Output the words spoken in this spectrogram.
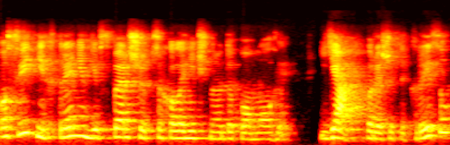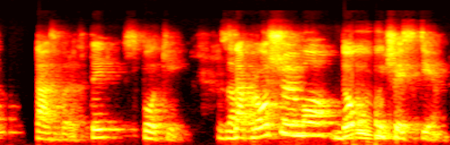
освітніх тренінгів з першої психологічної допомоги Як пережити кризу та зберегти спокій. Запрошуємо до участі!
